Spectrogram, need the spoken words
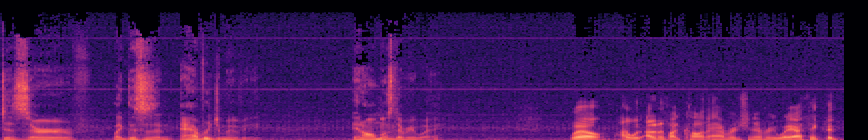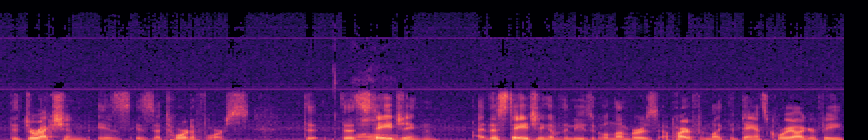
deserve. Like this is an average movie in almost Hmm. every way. Well, I would I don't know if I'd call it average in every way. I think that the direction is is a tour de force. The the Whoa. staging uh, the staging of the musical numbers apart from like the dance choreography,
